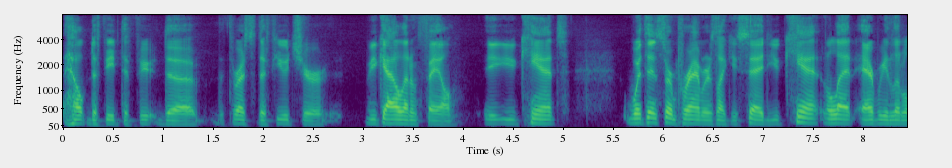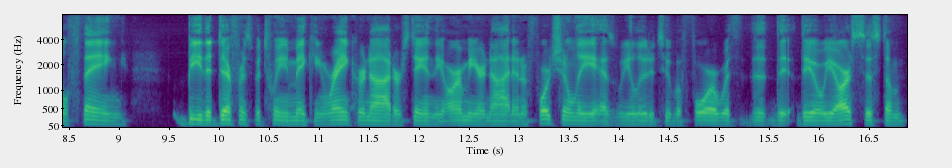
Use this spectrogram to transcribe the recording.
help defeat the the, the threats of the future, you got to let them fail. You can't within certain parameters, like you said, you can't let every little thing be the difference between making rank or not or staying in the army or not. And unfortunately, as we alluded to before with the, the, the OER system,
